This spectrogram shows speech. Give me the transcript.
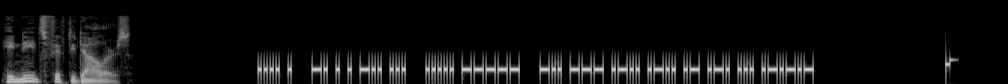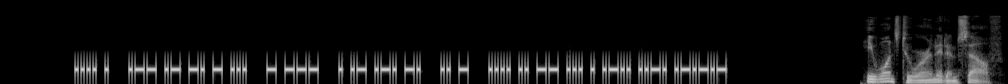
He needs $50. He wants to earn it himself.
